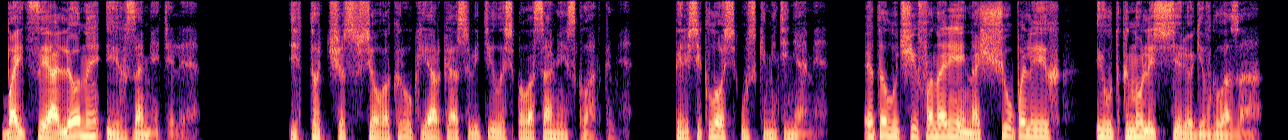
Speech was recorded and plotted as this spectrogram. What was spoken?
Бойцы Алены их заметили. И тотчас все вокруг ярко осветилось полосами и складками. Пересеклось узкими тенями. Это лучи фонарей нащупали их и уткнулись Сереге в глаза.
